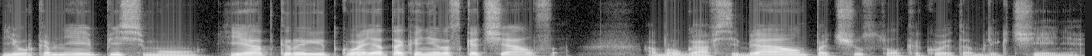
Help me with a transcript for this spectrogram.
«Юрка мне и письмо, и открытку, а я так и не раскачался. Обругав себя, он почувствовал какое-то облегчение.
